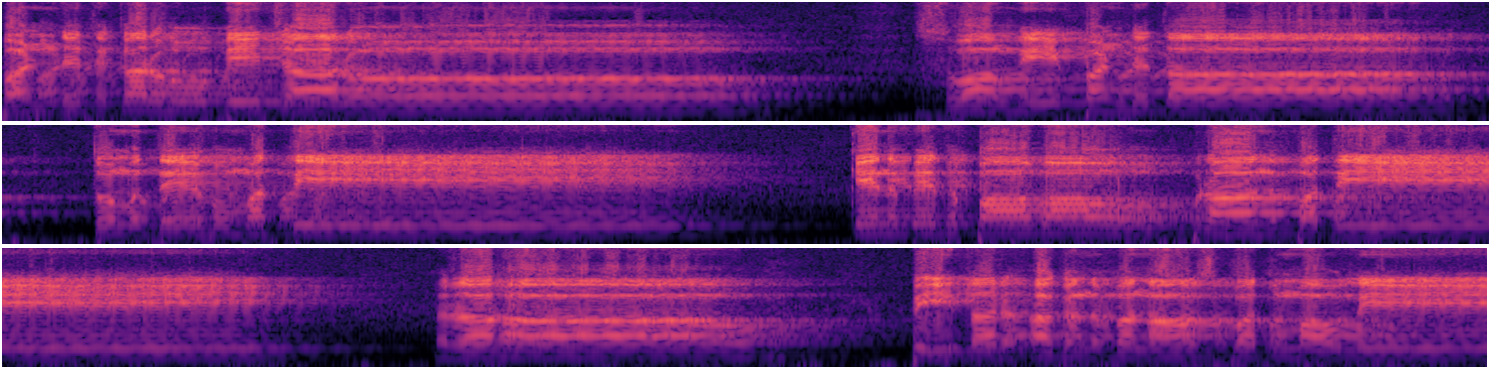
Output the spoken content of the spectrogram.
ਪੰਡਿਤ ਕਰਹੁ ਵਿਚਾਰੋ। ਸੁਆਮੀ ਪੰਡਿਤਾ, ਤੁਮ ਦੇਹੁ ਮਤੀ। ਕਿਨ ਵਿਧ ਪਾਵੋ ਪ੍ਰਾਨਪਤੀ। ਰਹਾਉ, ਭੀਤਰ ਅਗਨ ਬਨਾਸਪਤ ਮੌਲੀ।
